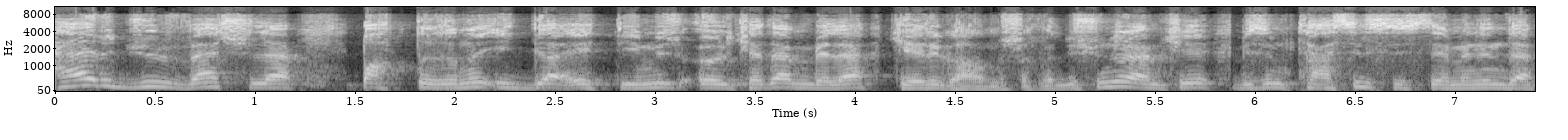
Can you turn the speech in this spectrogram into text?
hər cür vəçlə batdığını iddia etdiyimiz ölkədən belə geri qalmışıq və düşünürəm ki, bizim təhsil sisteminin də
